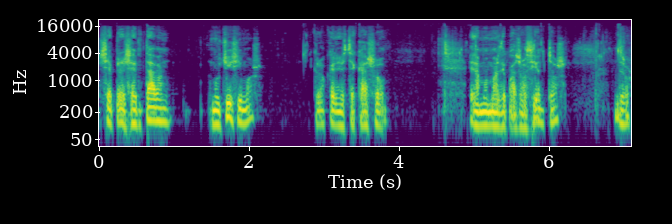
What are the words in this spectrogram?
Se presentaban muchísimos, creo que en este caso éramos más de 400, de los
